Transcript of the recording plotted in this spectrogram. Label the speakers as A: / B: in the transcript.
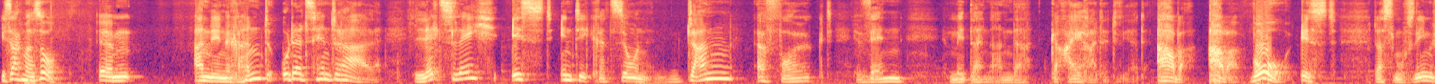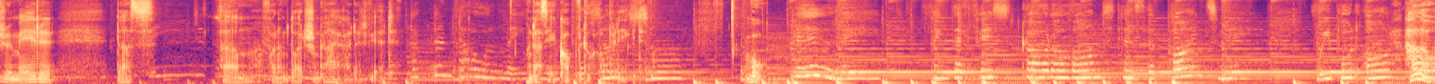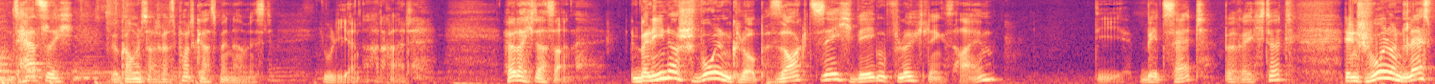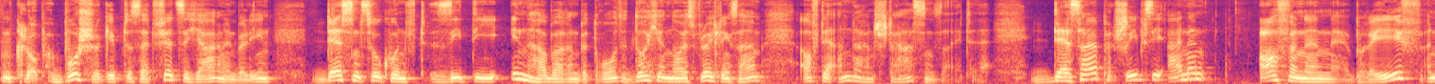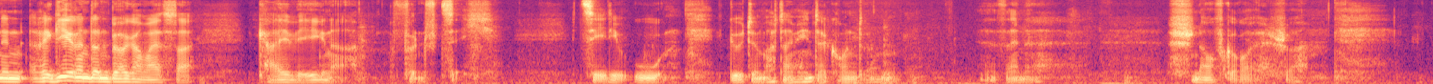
A: Ich sag mal so, ähm, an den Rand oder zentral. Letztlich ist Integration dann erfolgt, wenn miteinander geheiratet wird. Aber, aber, wo ist das muslimische Mädel, das ähm, von einem Deutschen geheiratet wird? Und das ihr Kopftuch ablegt? Wo? Hallo und herzlich willkommen zu Adress Podcast. Mein Name ist Julian Adrat. Hört euch das an. Berliner Schwulenclub sorgt sich wegen Flüchtlingsheim. Die BZ berichtet, den Schwulen- und Lesbenclub Busche gibt es seit 40 Jahren in Berlin. Dessen Zukunft sieht die Inhaberin bedroht durch ein neues Flüchtlingsheim auf der anderen Straßenseite. Deshalb schrieb sie einen offenen Brief an den regierenden Bürgermeister Kai Wegner, 50, CDU. Goethe macht da im Hintergrund ähm, seine Schnaufgeräusche.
